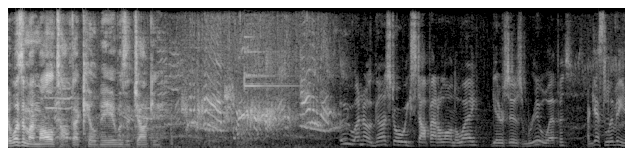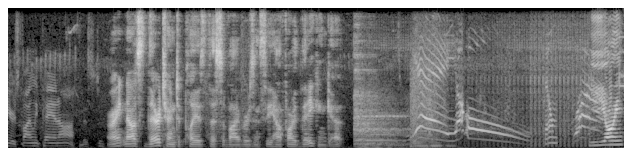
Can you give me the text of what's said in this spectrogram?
it wasn't my Molotov that killed me, it was a jockey. Ooh, I know a gun store we can stop out along the way. Get ourselves some real weapons. I guess living here is finally paying off. Alright, now it's their turn to play as the survivors and see how far they can get. Yoink!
